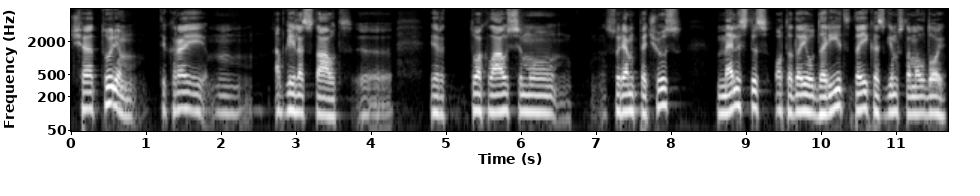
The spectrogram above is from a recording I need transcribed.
Čia turim tikrai mm, apgailę staut e, ir tuo klausimu suremt pečius, melstis, o tada jau daryti tai, kas gimsta maldoj.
